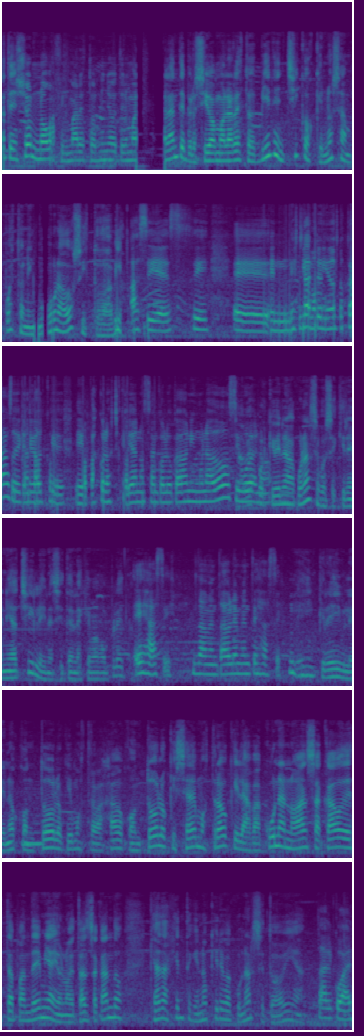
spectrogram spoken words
atención? No va a filmar estos niños que tenemos adelante, pero sí vamos a hablar de esto. Vienen chicos que no se han puesto ninguna dosis todavía. Así es, sí. Eh, en este hemos tenido estos casos de que que eh, papás con los chicos todavía no se han colocado ninguna dosis. Bueno, ¿Por qué vienen a vacunarse? Pues se quieren ir a Chile y necesitan el esquema completo. Es así, lamentablemente es así. Es increíble, ¿no? Con todo lo que hemos trabajado, con todo lo que se ha demostrado que las vacunas nos han sacado de esta pandemia y nos están sacando, que haya gente que no quiere vacunarse todavía. Tal cual.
